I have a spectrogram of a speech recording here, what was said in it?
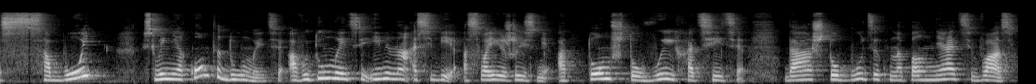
собой, то есть вы не о ком-то думаете, а вы думаете именно о себе, о своей жизни, о том, что вы хотите, да, что будет наполнять вас.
